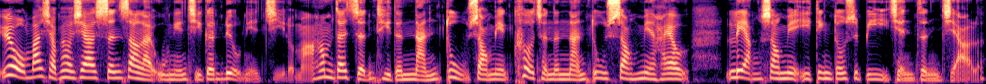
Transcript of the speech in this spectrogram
因为我们班小朋友现在升上来五年级跟六年级了嘛，他们在整体的难度上面、课程的难度上面，还有量上面，一定都是比以前增加了。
